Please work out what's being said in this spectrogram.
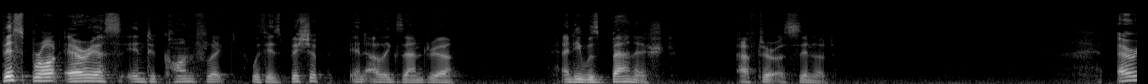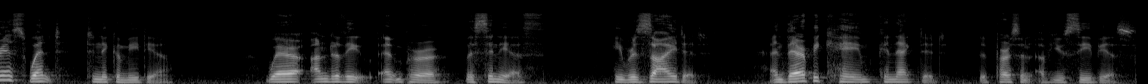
This brought Arius into conflict with his bishop in Alexandria, and he was banished after a synod. Arius went to Nicomedia, where under the emperor Licinius, he resided, and there became connected the person of Eusebius.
